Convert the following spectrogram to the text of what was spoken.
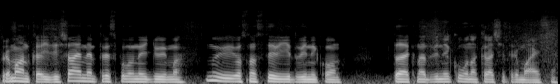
Приманка Easy Shiner 3,5 дюйма, ну і оснастив її двійником. Так, на двійнику вона краще тримається.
